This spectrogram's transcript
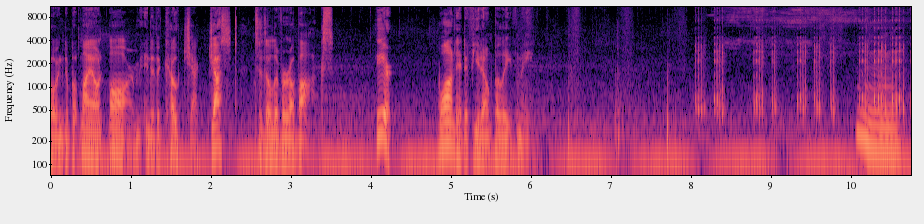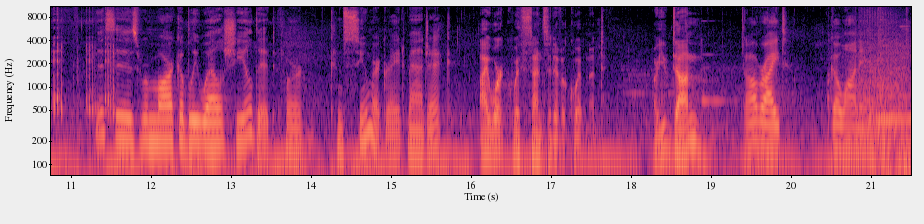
going to put my own arm into the coat check just to deliver a box. Here, want it if you don't believe me. Hmm. This is remarkably well shielded for consumer grade magic. I work with sensitive equipment. Are you done? All right, go on in.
